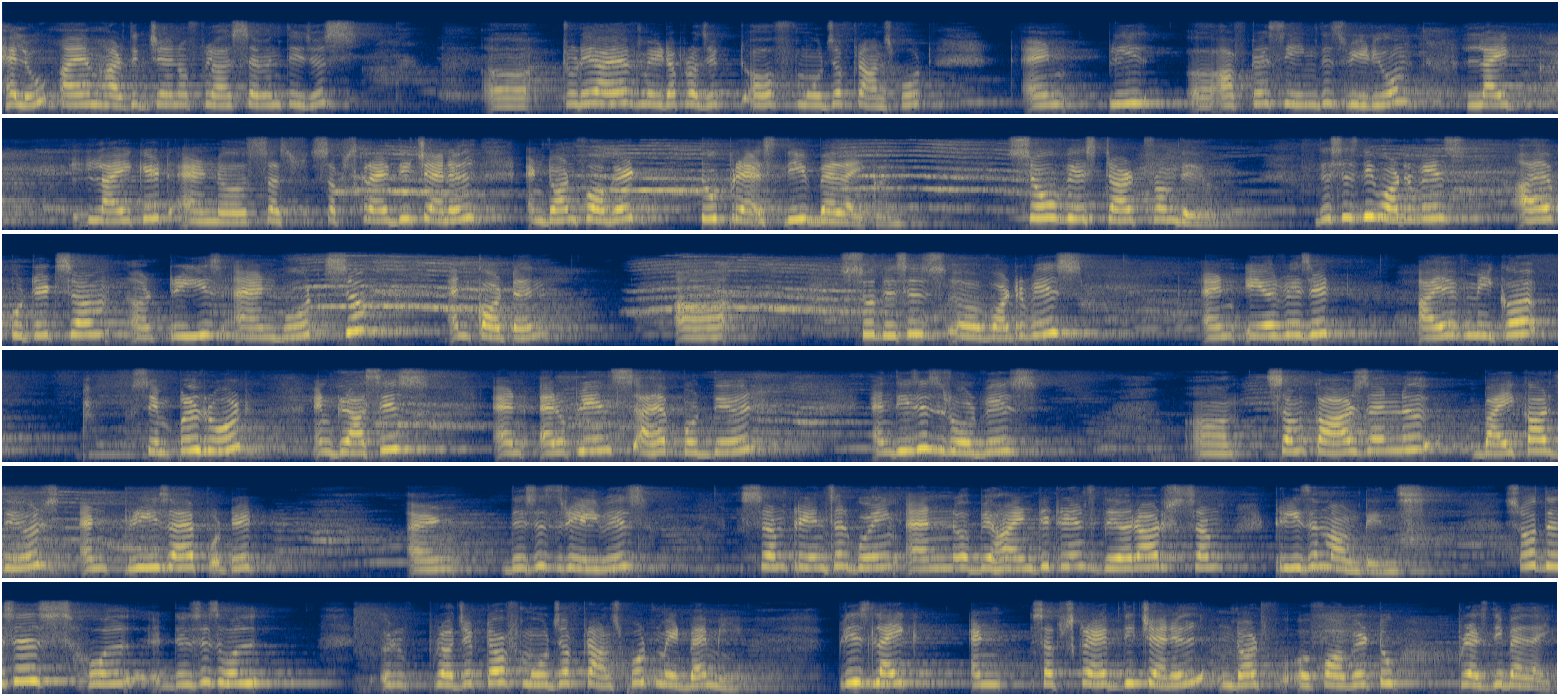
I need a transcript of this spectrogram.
Hello, I am Hardik Jain of class 7 Tejas. Uh, today I have made a project of modes of transport and please uh, after seeing this video like like it and uh, sus- subscribe the channel and don't forget to press the bell icon. So we start from there. This is the waterways. I have put it some uh, trees and boats and cotton. So this is uh, waterways and airways it. I have make a simple road and grasses and aeroplanes i have put there. And this is roadways. Um, some cars and uh, bike are there and trees i have put it. And this is railways. Some trains are going and uh, behind the trains there are some trees and mountains so this is whole this is whole project of modes of transport made by me. Please like and subscribe the channel. Don't forget to press the bell icon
